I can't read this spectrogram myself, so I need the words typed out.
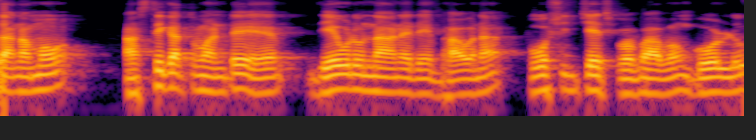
ధనము అస్థికత్వం అంటే దేవుడు ఉన్నాడనే భావన పోషించే స్వభావం గోళ్ళు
